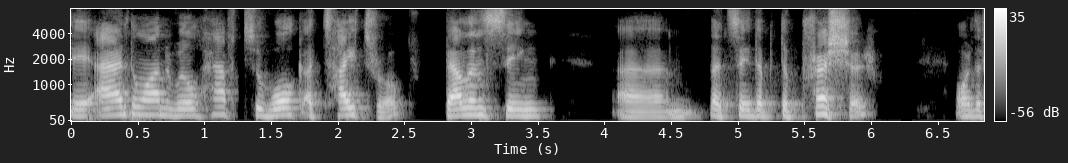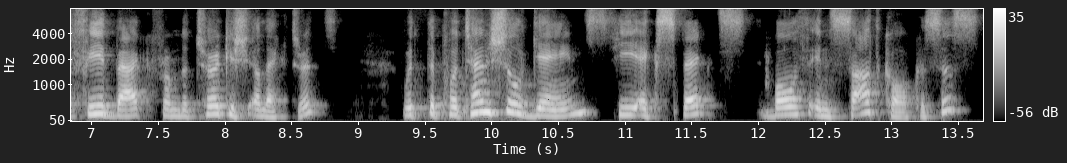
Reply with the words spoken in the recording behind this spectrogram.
Erdogan will have to walk a tightrope, balancing, um, let's say, the, the pressure or the feedback from the Turkish electorate with the potential gains he expects both in South Caucasus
